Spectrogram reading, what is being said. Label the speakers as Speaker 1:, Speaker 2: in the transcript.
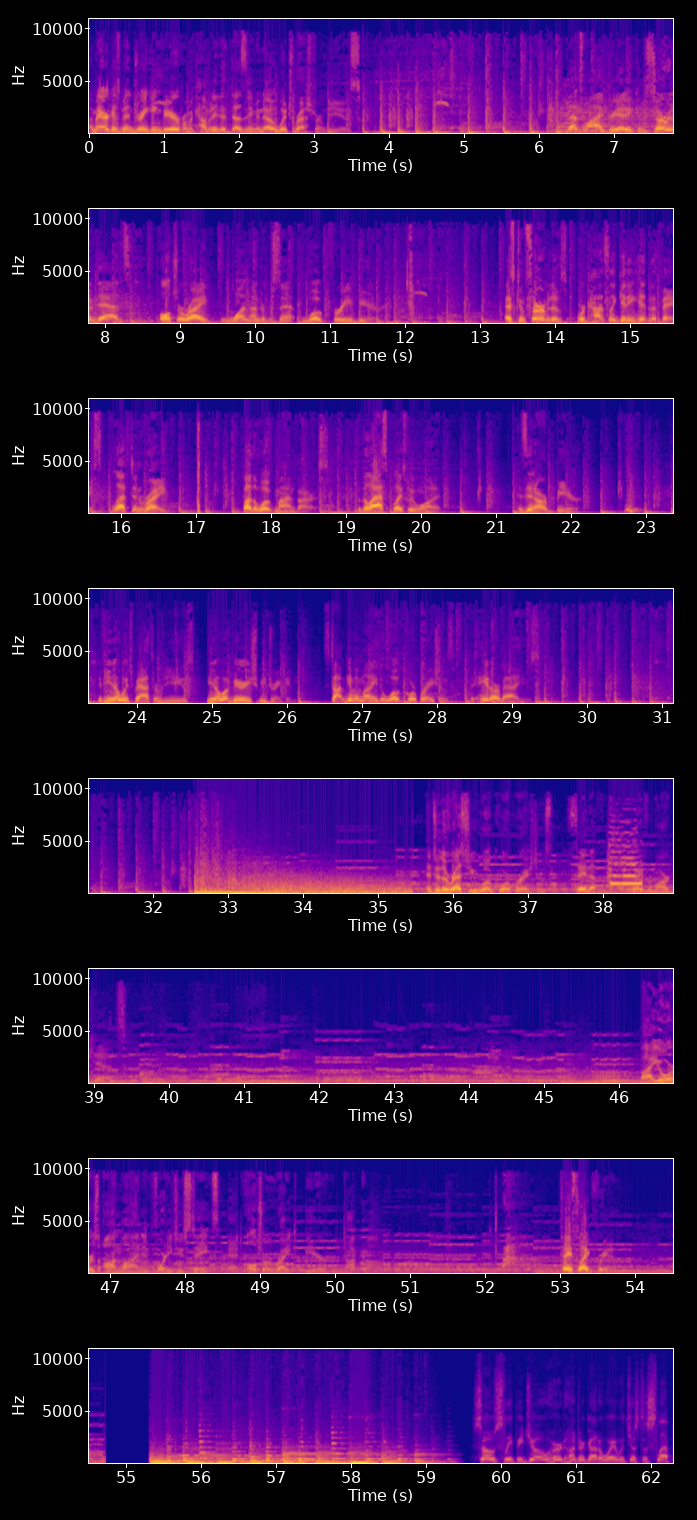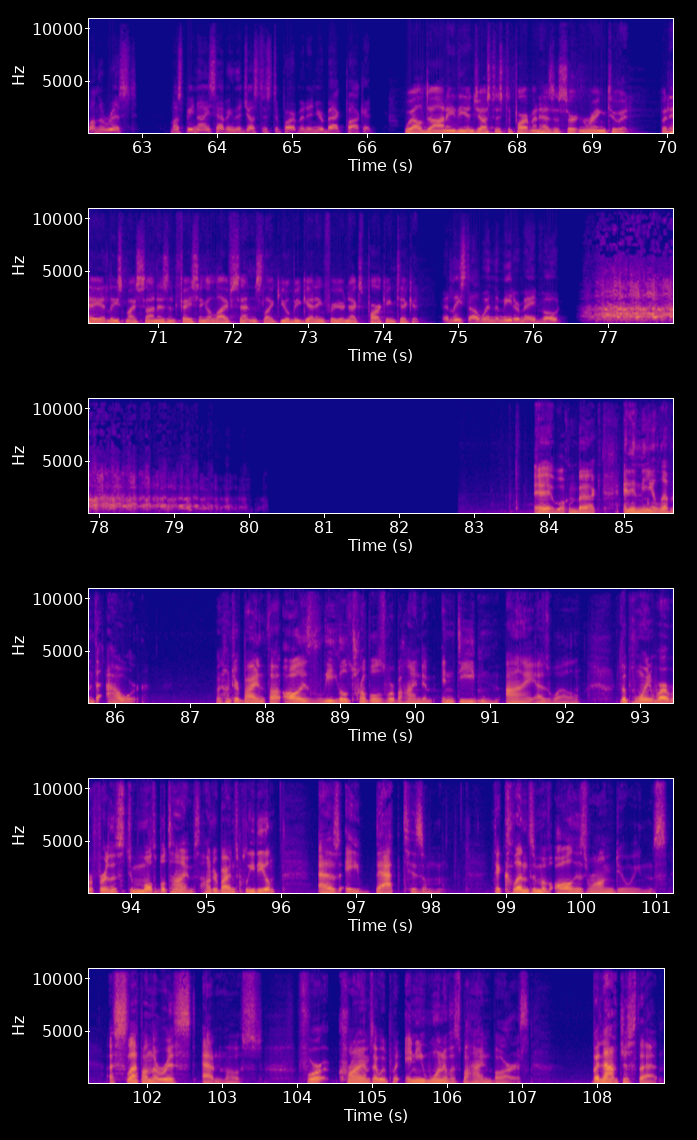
Speaker 1: America's been drinking beer from a company that doesn't even know which restroom to use. That's why I created Conservative Dad's Ultra Right 100% woke free beer. As conservatives, we're constantly getting hit in the face, left and right, by the woke mind virus. But the last place we want it is in our beer. If you know which bathroom to use, you know what beer you should be drinking. Stop giving money to woke corporations that hate our values. And to the rest of you woke corporations, stay the f- away from our kids.
Speaker 2: Buy yours online in 42 states at ultrarightbeer.com.
Speaker 1: Tastes like freedom.
Speaker 3: So, Sleepy Joe heard Hunter got away with just a slap on the wrist. Must be nice having the Justice Department in your back pocket.
Speaker 4: Well, Donnie, the Injustice Department has a certain ring to it. But hey, at least my son isn't facing a life sentence like you'll be getting for your next parking ticket.
Speaker 3: At least I'll win the meter maid vote.
Speaker 5: Hey, welcome back. And in the 11th hour, when Hunter Biden thought all his legal troubles were behind him, indeed I as well, to the point where I refer this to multiple times, Hunter Biden's plea deal, as a baptism to cleanse him of all his wrongdoings, a slap on the wrist at most, for crimes that would put any one of us behind bars. But not just that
